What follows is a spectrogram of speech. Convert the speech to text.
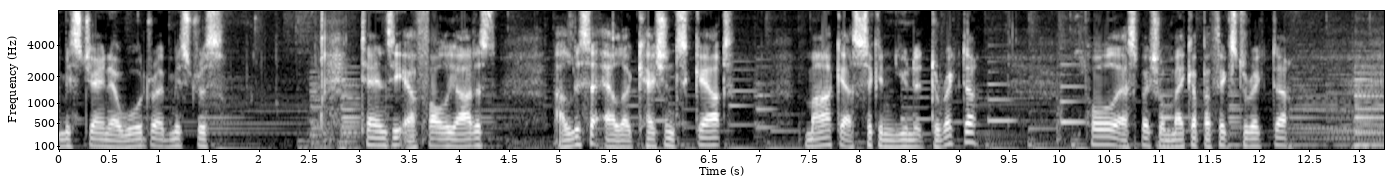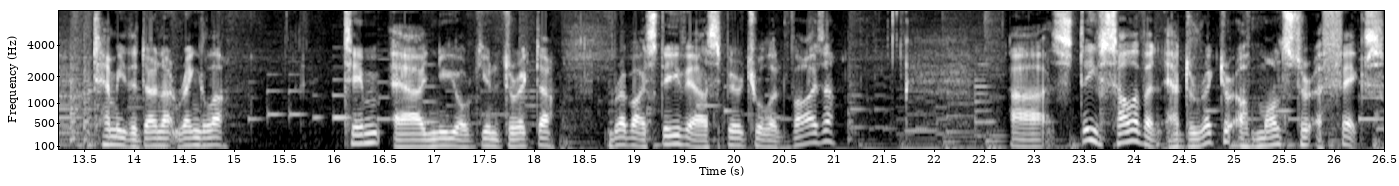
Miss Jane, our wardrobe mistress, Tansy, our foley artist, Alyssa, our location scout, Mark, our second unit director, Paul, our special makeup effects director, Tammy, the donut wrangler, Tim, our New York unit director, Rabbi Steve, our spiritual advisor, uh, Steve Sullivan, our director of monster effects,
